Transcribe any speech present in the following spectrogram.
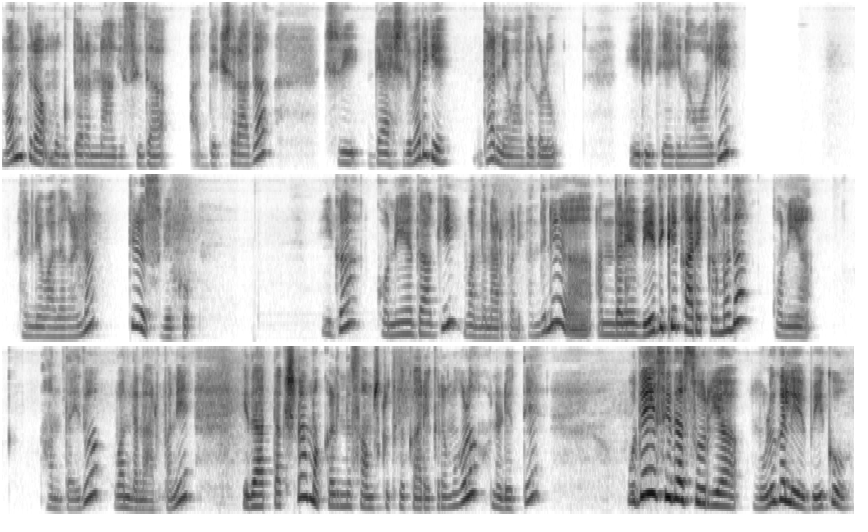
ಮಂತ್ರ ಮುಗ್ಧರನ್ನಾಗಿಸಿದ ಅಧ್ಯಕ್ಷರಾದ ಶ್ರೀ ಡ್ಯಾಶ್ ರವರಿಗೆ ಧನ್ಯವಾದಗಳು. ಈ ರೀತಿಯಾಗಿ ನಾವು ಅವರಿಗೆ ಧನ್ಯವಾದಗಳನ್ನ ತಿಳಿಸಬೇಕು. ಈಗ ಕೊನೆಯದಾಗಿ ವಂದನಾರ್ಪಣೆ. ಅಂದರೆ ಅಂದರೆ ವೇದಿಕೆ ಕಾರ್ಯಕ್ರಮದ ಕೊನೆಯ ಹಂತ ಇದು. ವಂದನಾರ್ಪಣೆ. ಇದಾದ ತಕ್ಷಣ ಮಕ್ಕಳಿಂದ ಸಾಂಸ್ಕೃತಿಕ ಕಾರ್ಯಕ್ರಮಗಳು ನಡೆಯುತ್ತೆ. ಉದಯಿಸಿದ ಸೂರ್ಯ ಮುಳುಗಲೇಬೇಕು,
